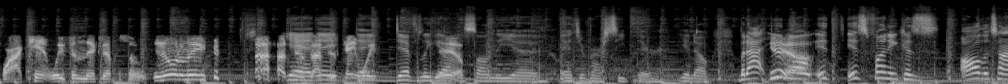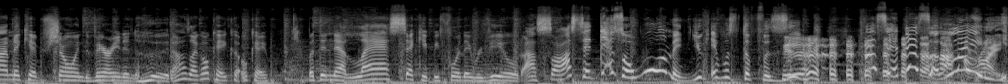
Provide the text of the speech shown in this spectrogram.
where I can't wait for the next episode. You know what I mean? I yeah, just, they, they wait. definitely got Yeah. us on the uh, edge of our seat there, you know. But I, you know, it, it's funny because all the time they kept showing the variant in the hood. I was like, okay, okay. But then that last second before they revealed, I saw, I said, that's a woman. You, it was the physique. I said, that's a lady.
